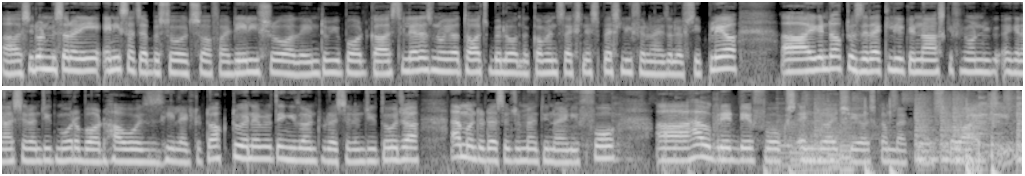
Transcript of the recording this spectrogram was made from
uh, so you don't miss out on any any such episodes of our daily show or the interview podcast. Let us know your thoughts below in the comment section, especially if you're an Aizawl FC player. Uh, you can talk to us directly. You can ask if you want. You can ask Chiranjit more about how is he like to talk to and everything. He's on Twitter, Chiranjit Oja. I'm on Twitter, Matthew94. Uh, have a great day, folks. Enjoy. Cheers. Come back to us. Bye. See you.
